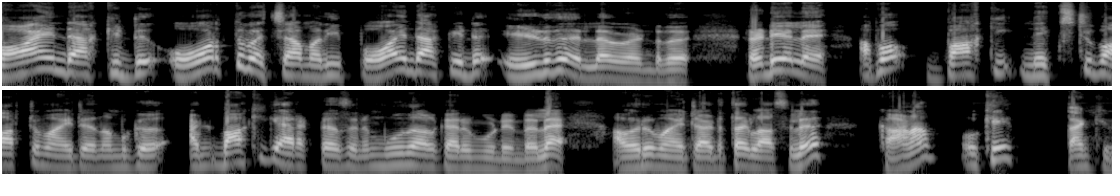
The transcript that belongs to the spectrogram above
പോയിന്റ് ആക്കിയിട്ട് ഓർത്ത് വെച്ചാൽ മതി. പോയിന്റ് ആക്കിയിട്ട് എഴുതല്ല വേണ്ടത്. റെഡിയല്ലേ അപ്പോൾ ബാക്കി നെക്സ്റ്റ് പാർട്ടുമായിട്ട് നമുക്ക് ബാക്കി ക്യാരക്ടേഴ്സിന് മൂന്ന് ആൾക്കാരും കൂടി ഉണ്ട് അല്ലേ അവരുമായിട്ട് അടുത്ത ക്ലാസ്സിൽ കാണാം. ഓക്കെ താങ്ക്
